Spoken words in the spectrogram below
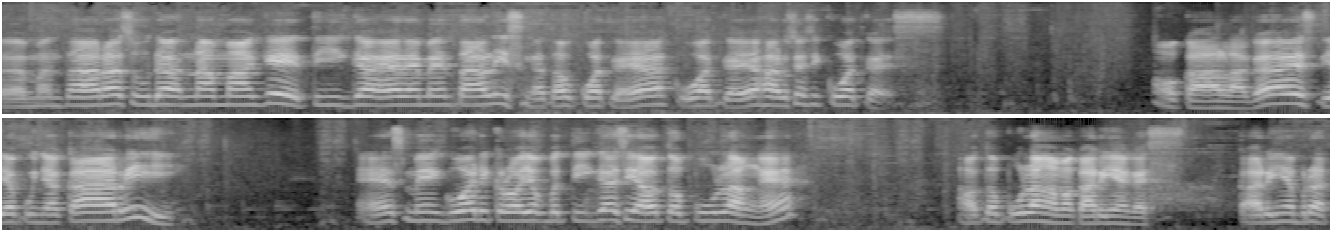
Sementara sudah 6 mage, 3 elementalis. Nggak tahu kuat gak ya? Kuat gak ya? Harusnya sih kuat guys. Oh kalah guys. Dia punya kari. Esme gua dikeroyok bertiga sih auto pulang ya. Auto pulang sama karinya guys. Karinya berat.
